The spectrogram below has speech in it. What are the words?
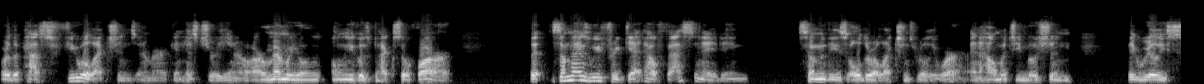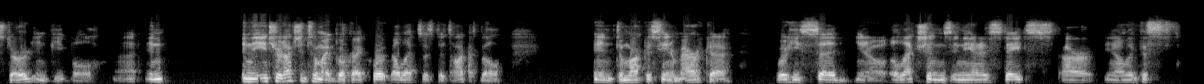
or the past few elections in American history. You know, our memory only goes back so far. But sometimes we forget how fascinating some of these older elections really were and how much emotion they really stirred in people. Uh, in, in the introduction to my book, I quote Alexis de Tocqueville in Democracy in America, where he said, you know, elections in the United States are, you know, like this,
